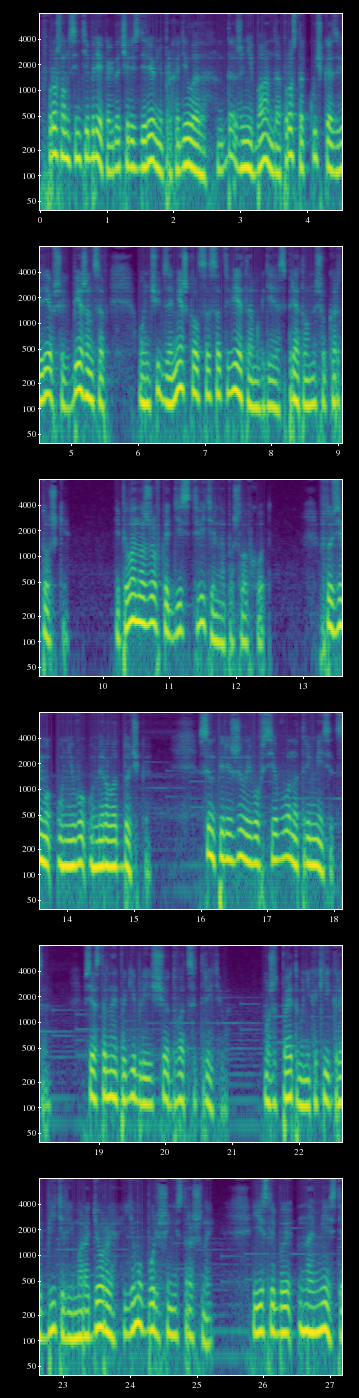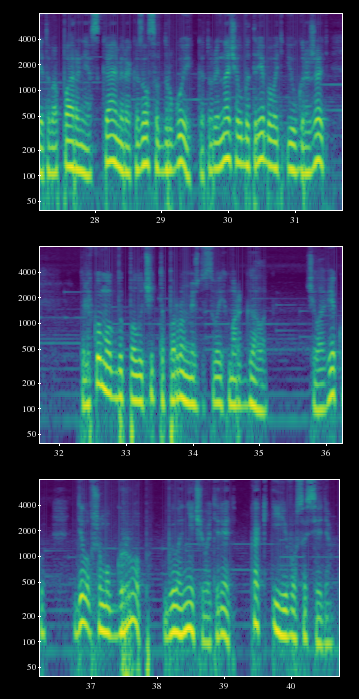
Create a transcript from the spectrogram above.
В прошлом сентябре, когда через деревню проходила даже не банда, а просто кучка озверевших беженцев, он чуть замешкался с ответом, где спрятал мешок картошки. И пила-ножовка действительно пошла в ход. В ту зиму у него умерла дочка. Сын пережил его всего на три месяца. Все остальные погибли еще 23-го. Может, поэтому никакие грабители и мародеры ему больше не страшны. Если бы на месте этого парня с камерой оказался другой, который начал бы требовать и угрожать, то легко мог бы получить топором между своих моргалок. Человеку, делавшему гроб, было нечего терять, как и его соседям.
